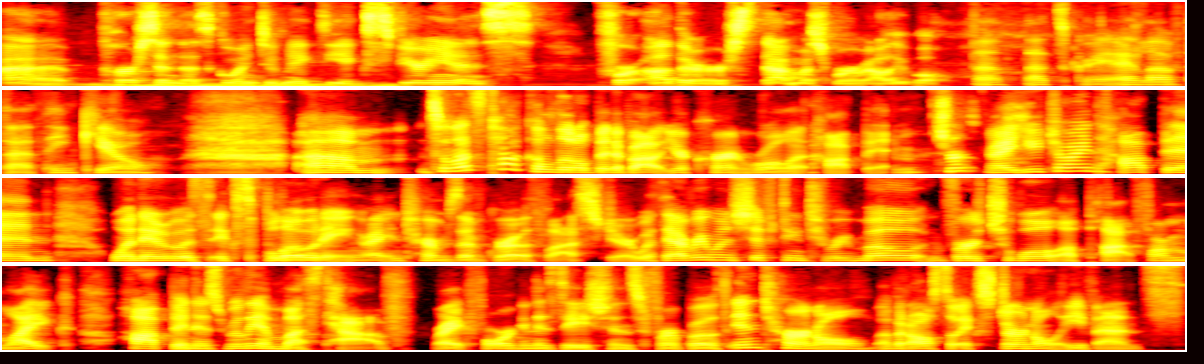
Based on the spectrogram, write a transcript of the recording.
uh, person that's going to make the experience for others that much more valuable. That, that's great. I love that. Thank you. Um, so let's talk a little bit about your current role at Hopin. Sure. Right. You joined Hopin when it was exploding, right, in terms of growth last year. With everyone shifting to remote and virtual, a platform like Hopin is really a must have, right, for organizations for both internal but also external events.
